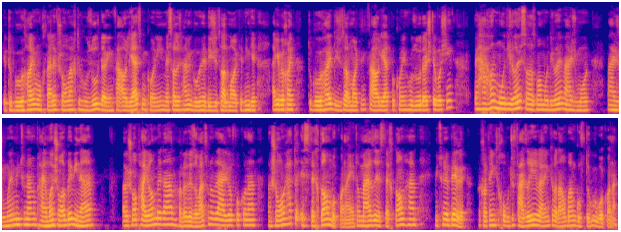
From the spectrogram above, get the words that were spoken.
که تو گروه های مختلف شما وقتی حضور دارین فعالیت می‌کنین مثالش همین گروه دیجیتال مارکتینگ اگه بخواین تو گروه های دیجیتال مارکتینگ فعالیت بکنین حضور داشته باشین به هر حال مدیرای سازمان مدیرای مجموعه مجموعه می‌تونن اون پیام شما ببینن. و به شما پیام بدن حالا رزومتون رو دریافت بکنن و شما رو حتی استخدام بکنن. یعنی تا مرز استخدام هم می‌تونه بره. به خاطر اینکه خب وجود فضایی برای اینکه آدما با هم گفتگو بکنن.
